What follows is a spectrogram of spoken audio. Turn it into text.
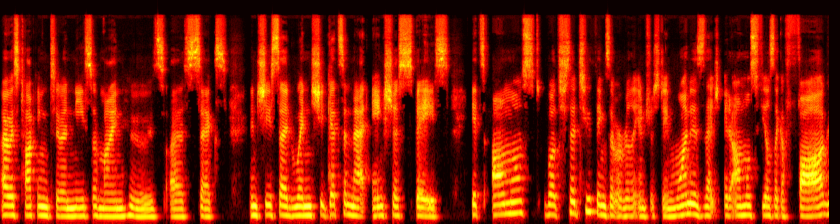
I was talking to a niece of mine who's, uh, 6, and she said when she gets in that anxious space, it's almost well, she said 2 things that were really interesting. One is that it almost feels like a fog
